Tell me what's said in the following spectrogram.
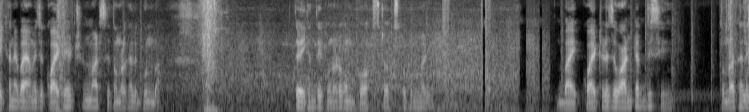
এইখানে ভাই আমি যে কয়টা হেডশট মারছি তোমরা খালি গুনবা। তো এইখান থেকে কোনো রকম বক্স টক্স ওপেন মারি। ভাই কয়টারে যে ওয়ান ট্যাপ দিছি তোমরা খালি.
